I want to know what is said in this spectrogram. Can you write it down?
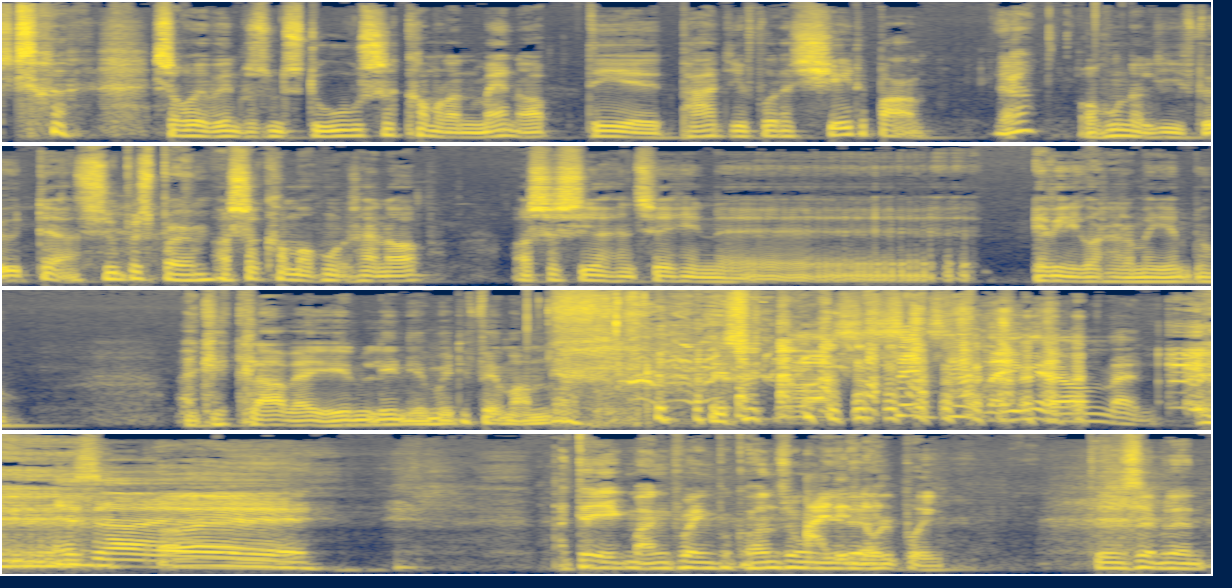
så ryger vi ind på sådan en stue, så kommer der en mand op, det er et par, de har fået deres sjette barn, ja, og hun er lige født der. super sperm. Og så kommer hun, han op, og så siger han til hende, øh, jeg vil egentlig godt have dig med hjem nu. Han kan ikke klare at være hjemme, alene hjemme med de fem andre. jeg synes, det var så sindssygt ringe ham, mand. Altså, øh, Det er ikke mange point på kontoen. nej, i det er 0 point. Det er simpelthen...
